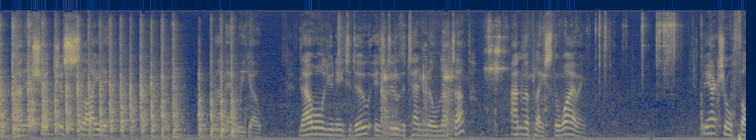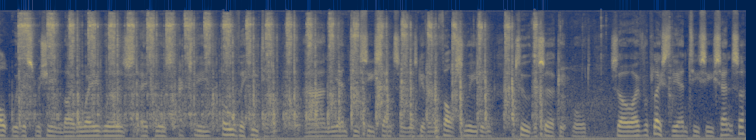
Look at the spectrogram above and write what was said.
and it should just slide in. And there we go now all you need to do is do the 10mm nut up and replace the wiring. The actual fault with this machine by the way was it was actually overheating and the NTC sensor was giving a false reading to the circuit board. So I've replaced the NTC sensor.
